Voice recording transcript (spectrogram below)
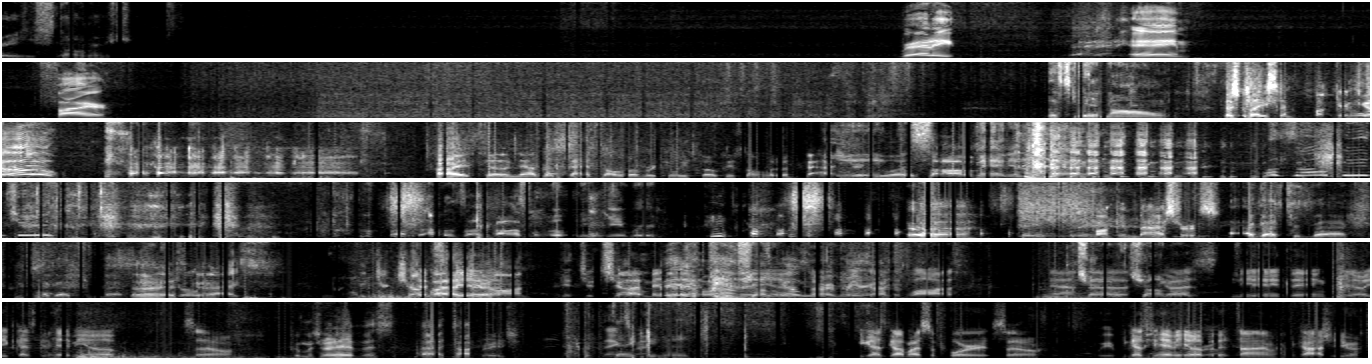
Crazy stoners. Ready. Aim. Fire. Let's get it on. Let's play some fucking Go. All right, so now that that's all over, can we focus on what a bastard he The was? saw man is. What's up, bitches? that was an awesome opening, Jaybird. Uh, Fucking bastards. I got your back. I got your back. all right, let's Go, go. guys. Get your chum Yeah, yeah. on. Get your chum. missed bitch. anyone, Let's then, go. yeah, sorry for your guys' loss. And uh, if you guys need anything, you know, you guys can hit me up. So Pretty much right ahead of us. Uh, top bridge. Thanks, Thank man. you, man. you guys got my support. So We you guys can hit me up at a time. I got you.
